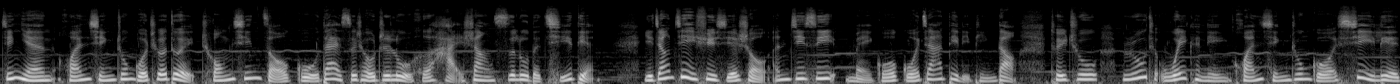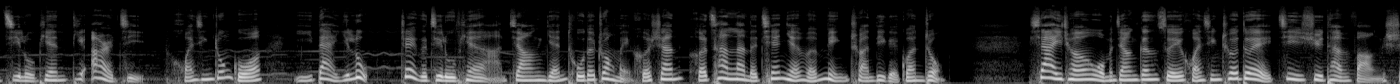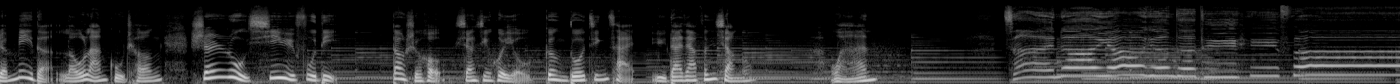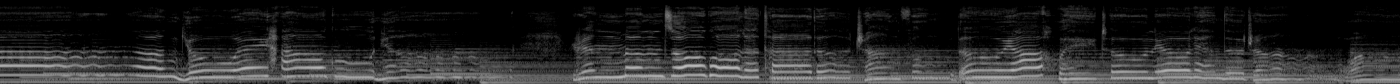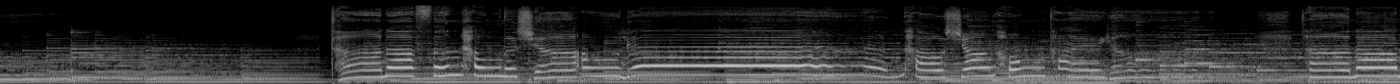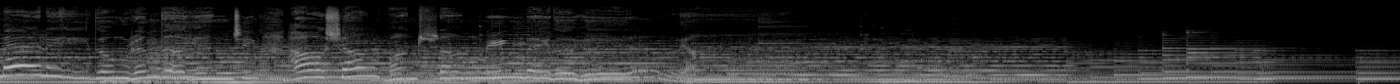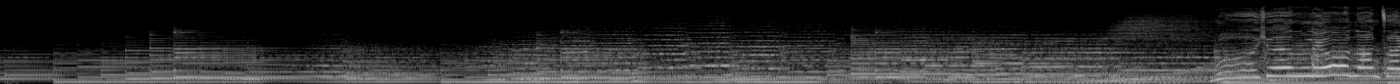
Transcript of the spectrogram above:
今年环形中国车队重新走古代丝绸之路和海上丝路的起点，也将继续携手 NGC 美国国家地理频道推出 Route Awakening 环形中国系列纪录片第二季。环形中国“一带一路”这个纪录片啊，将沿途的壮美河山和灿烂的千年文明传递给观众。下一程，我们将跟随环形车队继续探访神秘的楼兰古城，深入西域腹地。到时候，相信会有更多精彩与大家分享哦。晚安。在那遥远的地方，有位好姑娘。人们走过了她的帐篷，都要回头留恋的张望。他那粉红的笑像红太。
